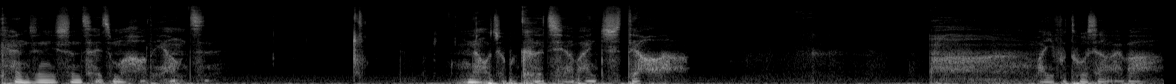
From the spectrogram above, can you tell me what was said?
看着你身材这么好的样子，那我就不客气了，把你吃掉了。把衣服脱下来吧，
